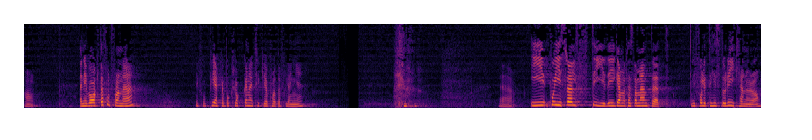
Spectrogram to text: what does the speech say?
Ja. Är ni vakna fortfarande? Ni får peka på klockan när jag tycker jag pratar för länge. Eh, I, på Israels tid i Gamla testamentet, ni får lite historik här nu då,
